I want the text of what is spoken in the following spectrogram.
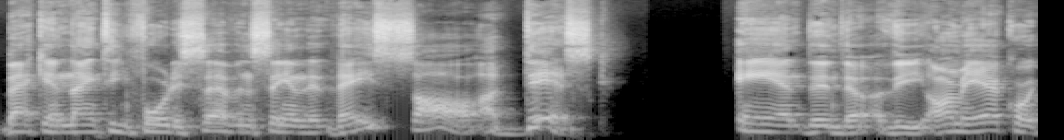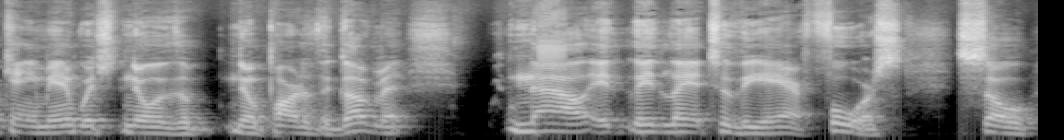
back in 1947 saying that they saw a disc. And then the, the Army Air Corps came in, which, you know, the you know, part of the government. Now it, it led to the Air Force. So,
